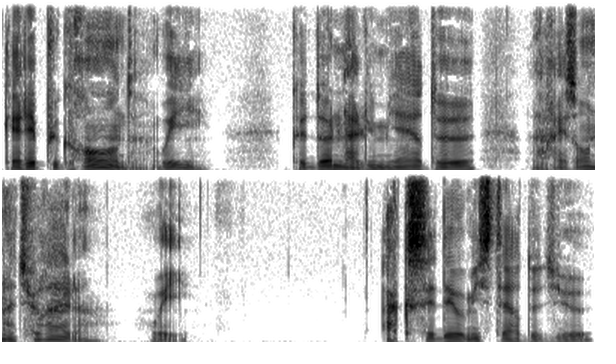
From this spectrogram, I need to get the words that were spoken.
qu'elle est plus grande, oui, que donne la lumière de la raison naturelle, oui. Accéder au mystère de Dieu,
